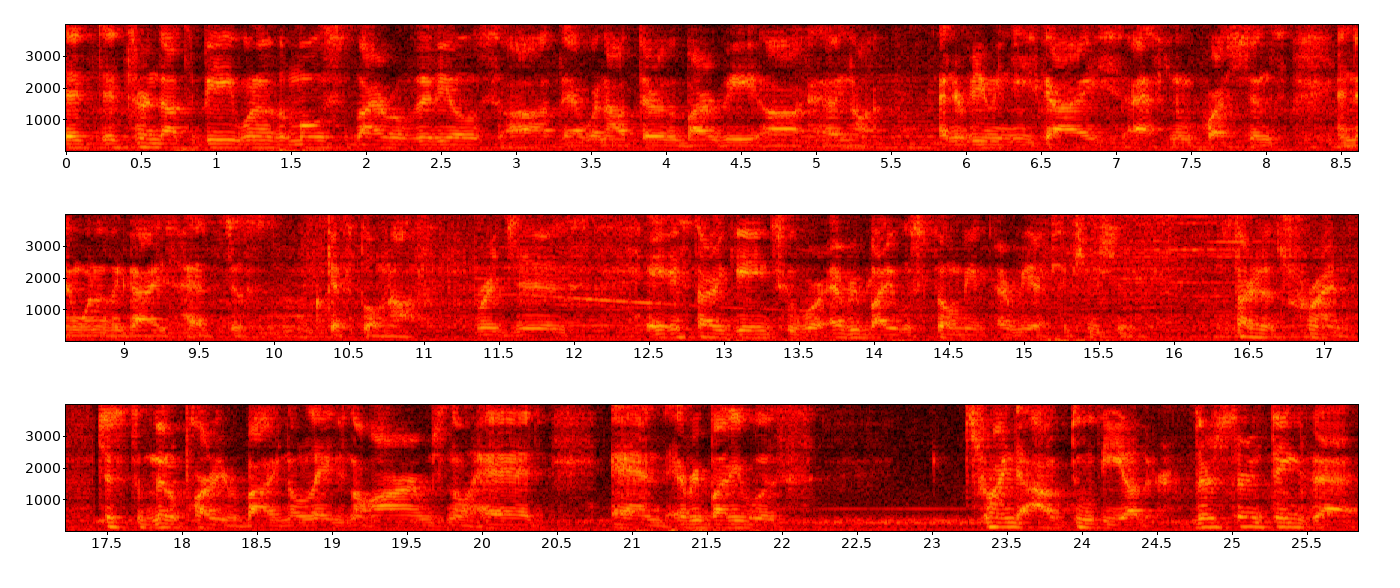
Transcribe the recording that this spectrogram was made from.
It, it turned out to be one of the most viral videos uh, that went out there, the Barbie, uh, you know, interviewing these guys, asking them questions, and then one of the guys' heads just gets blown off. Bridges, it, it started getting to where everybody was filming every execution. It started a trend, just the middle part of your body, no legs, no arms, no head, and everybody was trying to outdo the other. There's certain things that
